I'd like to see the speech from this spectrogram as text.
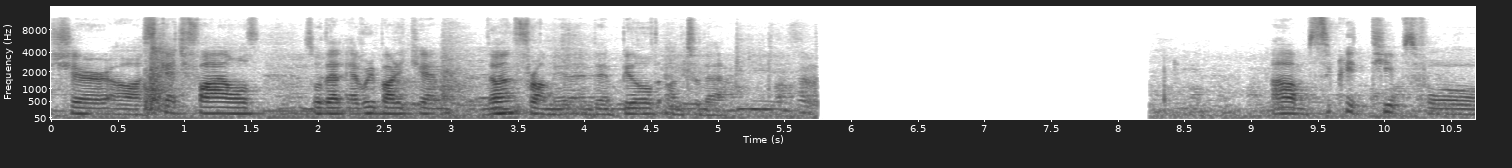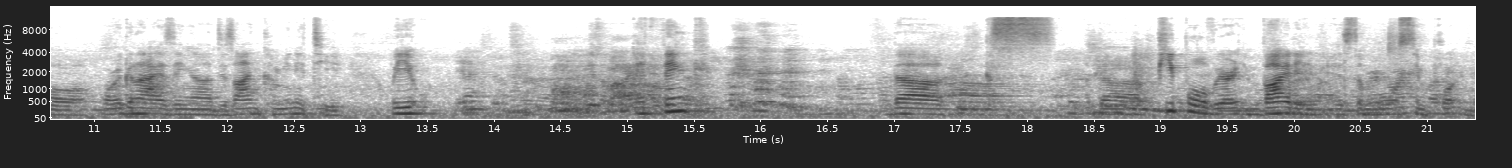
share uh, sketch files so that everybody can learn from it and then build onto that. Um, secret tips for organizing a design community. We, I think the the people we're inviting is the most important.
